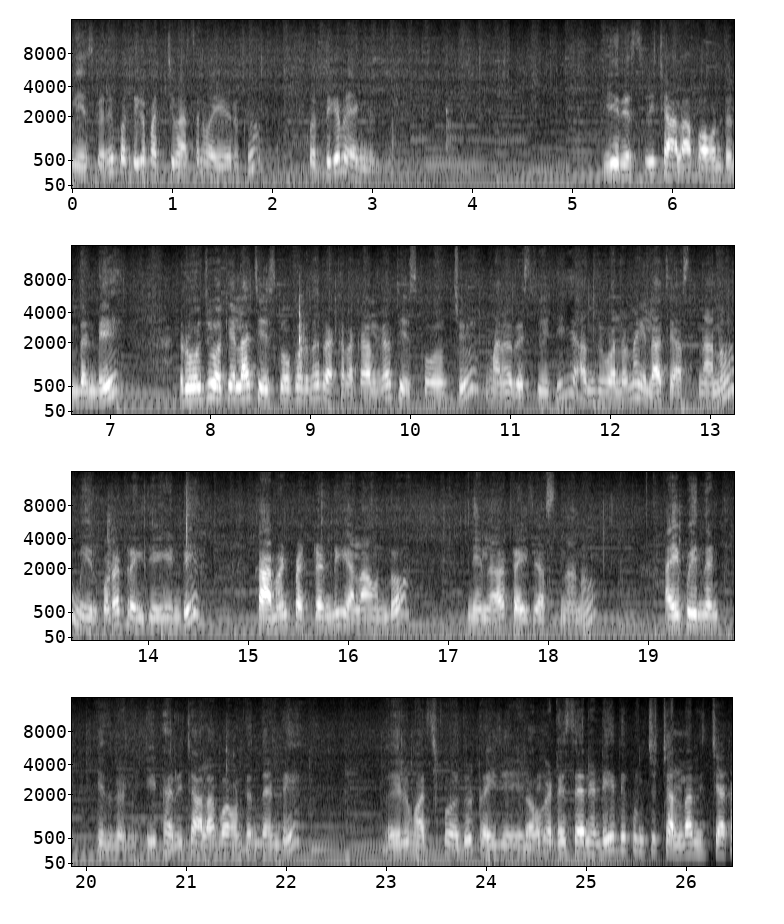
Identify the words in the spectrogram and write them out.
వేసుకొని కొద్దిగా పచ్చివాసన అయ్యే వరకు కొద్దిగా వేగనిద్దాం. ఈ రెసిపీ చాలా బాగుంటుందండి. రోజు ఒకేలా చేసుకోకూడదు రకరకాలుగా చేసుకోవచ్చు మన రెసిపీకి. అందువలన ఇలా చేస్తున్నాను. మీరు కూడా ట్రై చేయండి. కామెంట్ పెట్టండి ఎలా ఉందో. నేను ఇలా ట్రై చేస్తున్నాను. అయిపోయిందండి. ఇదిగోండి ఈ కర్రీ చాలా బాగుంటుందండి. మీరు మర్చిపోవద్దు ట్రై చేయండి. స్టవ్ కట్టేసానండి. ఇది కొంచెం చల్లనిచ్చాక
